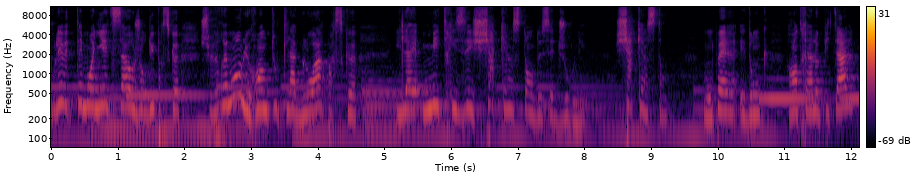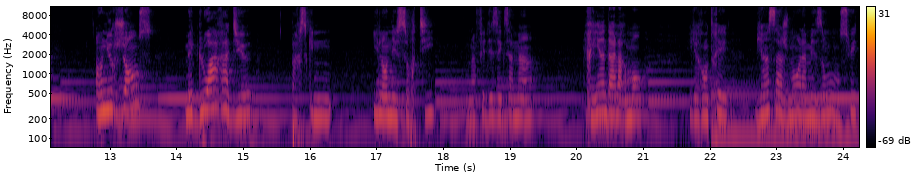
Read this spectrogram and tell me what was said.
voulais témoigner de ça aujourd'hui parce que je veux vraiment lui rendre toute la gloire parce que il a maîtrisé chaque instant de cette journée. Chaque instant. Mon père est donc rentré à l'hôpital en urgence, mais gloire à Dieu, parce qu'il en est sorti. On a fait des examens, rien d'alarmant. Il est rentré bien sagement à la maison ensuite.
